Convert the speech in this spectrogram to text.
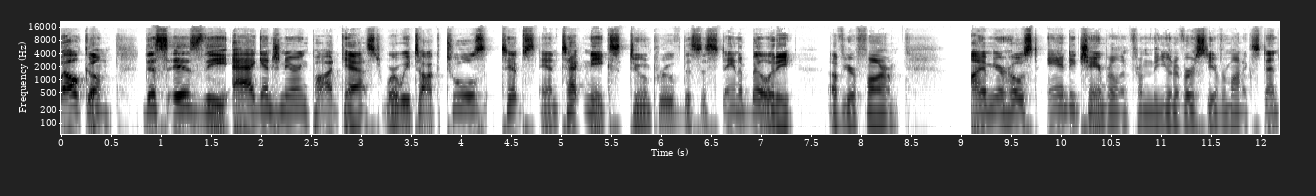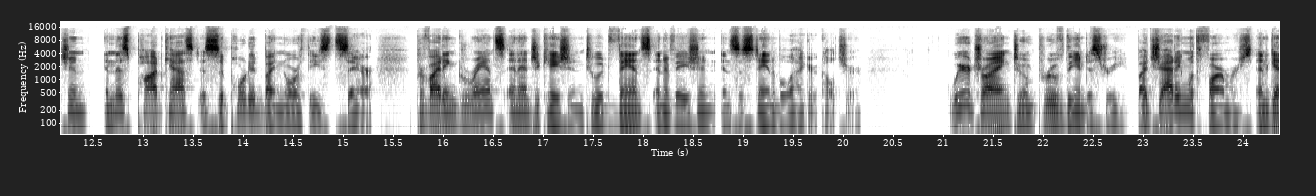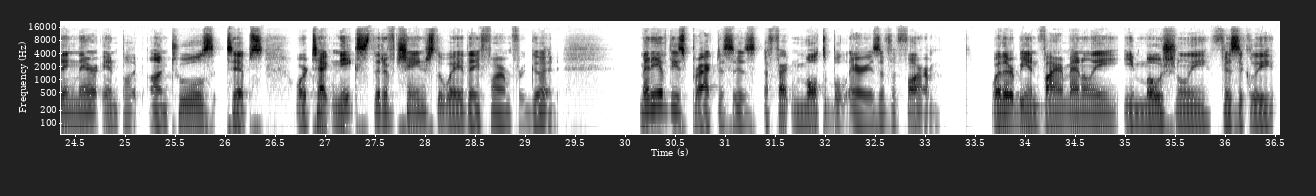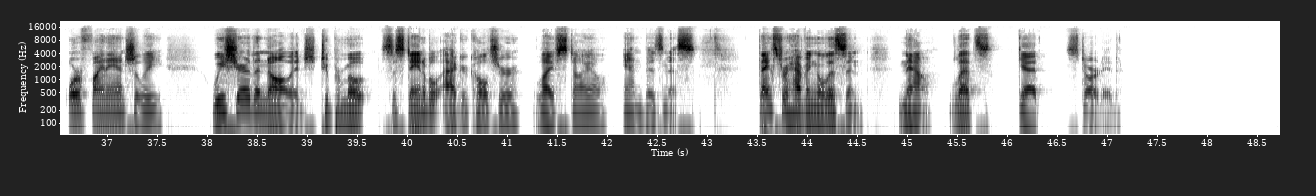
Welcome. This is the Ag Engineering Podcast, where we talk tools, tips, and techniques to improve the sustainability of your farm. I am your host, Andy Chamberlain from the University of Vermont Extension, and this podcast is supported by Northeast SARE, providing grants and education to advance innovation in sustainable agriculture. We're trying to improve the industry by chatting with farmers and getting their input on tools, tips, or techniques that have changed the way they farm for good. Many of these practices affect multiple areas of the farm. Whether it be environmentally, emotionally, physically, or financially, we share the knowledge to promote sustainable agriculture, lifestyle, and business. Thanks for having a listen. Now, let's get started.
